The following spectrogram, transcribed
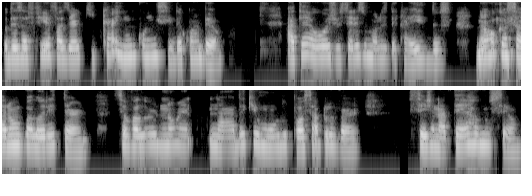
O desafio é fazer que Caim coincida com Abel. Até hoje, os seres humanos decaídos não alcançaram o valor eterno. Seu valor não é nada que o mundo possa aprovar, seja na terra ou no céu.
